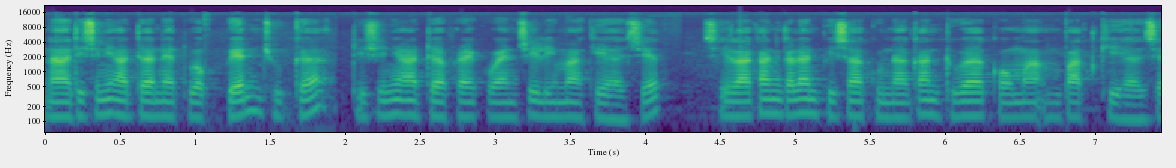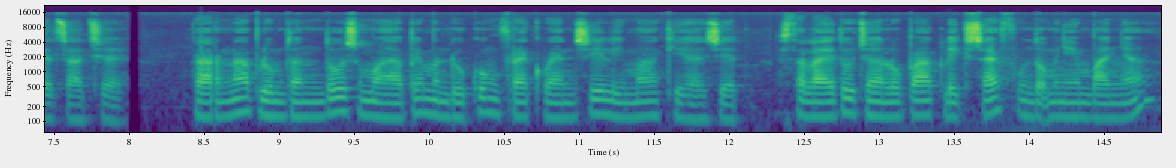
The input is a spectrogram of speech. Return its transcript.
Nah, di sini ada network band juga. Di sini ada frekuensi 5 GHz silakan kalian bisa gunakan 2,4 GHz saja. Karena belum tentu semua HP mendukung frekuensi 5 GHz. Setelah itu jangan lupa klik save untuk menyimpannya.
